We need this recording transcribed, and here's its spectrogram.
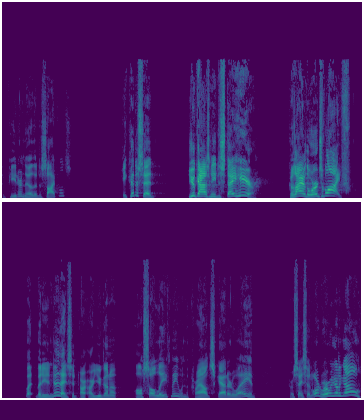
To Peter and the other disciples? He could have said, You guys need to stay here because I have the words of life. But, but he didn't do that. He said, Are, are you going to also leave me when the crowd scattered away? And of course, they said, Lord, where are we going to go?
